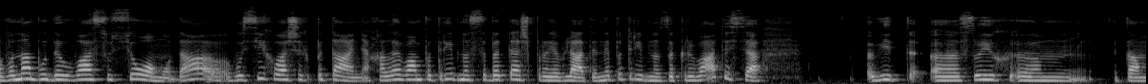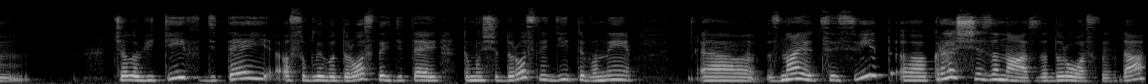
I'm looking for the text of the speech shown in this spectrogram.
Вона буде у вас усьому, да, в усіх ваших питаннях, але вам потрібно себе теж проявляти. Не потрібно закриватися від е, своїх ем, там чоловіків, дітей, особливо дорослих дітей, тому що дорослі діти вони е, знають цей світ е, краще за нас, за дорослих. Да?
